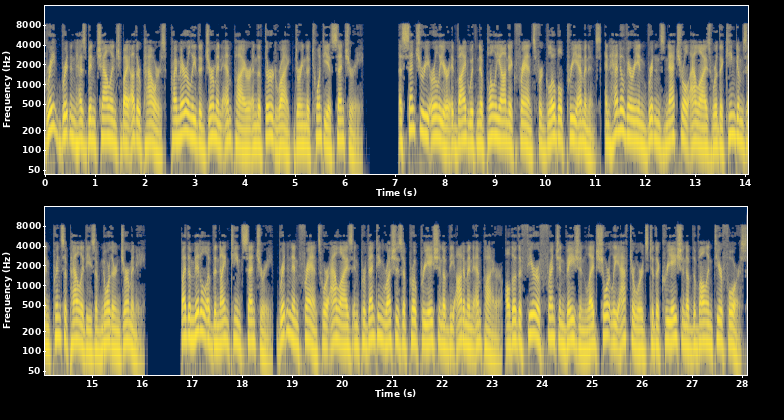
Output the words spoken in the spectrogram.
Great Britain has been challenged by other powers, primarily the German Empire and the Third Reich during the 20th century. A century earlier it vied with Napoleonic France for global pre-eminence, and Hanoverian Britain's natural allies were the kingdoms and principalities of northern Germany. By the middle of the 19th century, Britain and France were allies in preventing Russia's appropriation of the Ottoman Empire although the fear of French invasion led shortly afterwards to the creation of the volunteer force.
